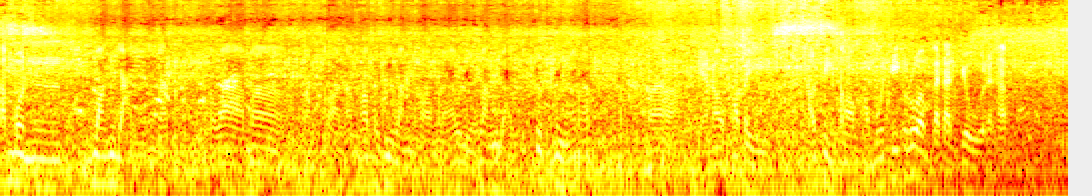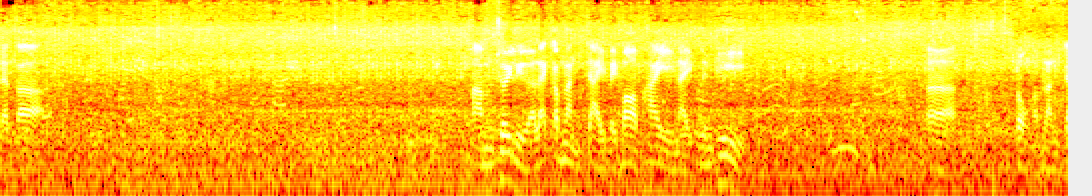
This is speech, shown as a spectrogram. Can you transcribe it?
ตำบล วังใหญ่นะครับเพราะว่าเมื่อวันก่อนเราเข้าไปที่วังทองแล้วเหลือวังใหญ่อีกจุดนึงนะครับเดี๋ยวเราเข้าไปเอาสิ่งของของมูลที่ร่วมกตัญญูนะครับ แล้วก็ความช่วยเหลือและกำลังใจไปมอบให้ในพื้นที่ส่งกำลังใจ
